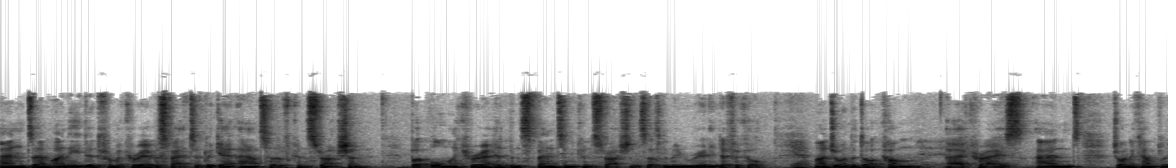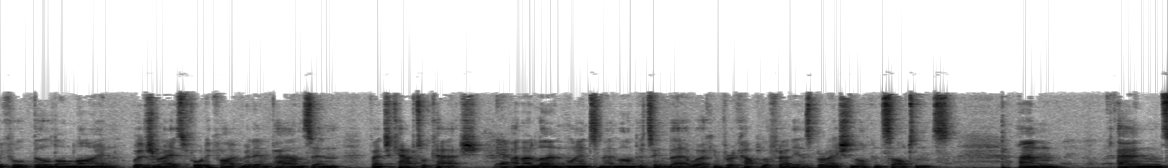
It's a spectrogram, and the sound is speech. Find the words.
And um, I needed, from a career perspective, to get out of construction. But all my career had been spent in construction, so it was going to be really difficult. Yeah. And I joined the dot com uh, craze and joined a company called Build Online, which Mhm. raised 45 million pounds in venture capital cash. Yeah. And I learnt my internet marketing there, working for a couple of fairly inspirational consultants. Um, and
